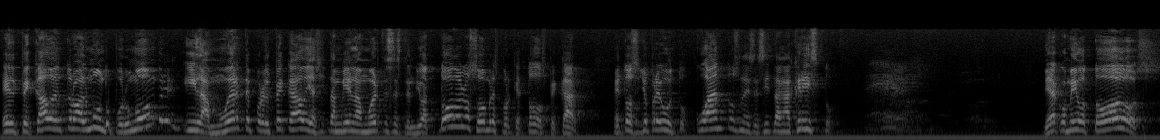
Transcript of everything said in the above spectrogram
el pecado entró al mundo por un hombre y la muerte por el pecado y así también la muerte se extendió a todos los hombres porque todos pecaron. Entonces yo pregunto, ¿cuántos necesitan a Cristo? Diga conmigo, todos.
